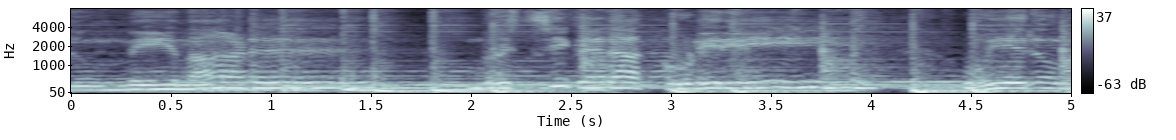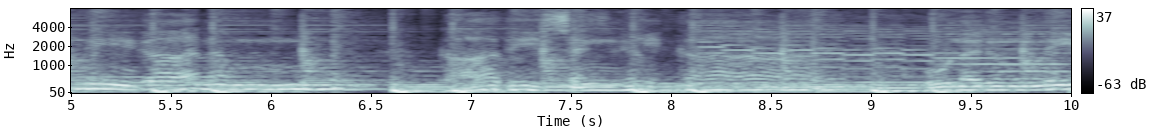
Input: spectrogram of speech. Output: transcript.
ഉണരും നീ നാട് വൃശ്ചികര കുളിരിൽ ഉയരും നീ ഗാനം കാതീശങ്ങൾക്കാ. ഉണരും നീ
